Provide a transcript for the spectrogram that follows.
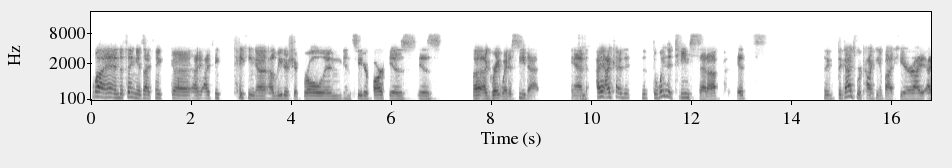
Well and the thing is i think uh, I, I, think taking a, a, leadership role in in cedar park is is a, a great way to see that and I, I kind of the, the way the team's set up, it's the the guys we're talking about here. I, I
